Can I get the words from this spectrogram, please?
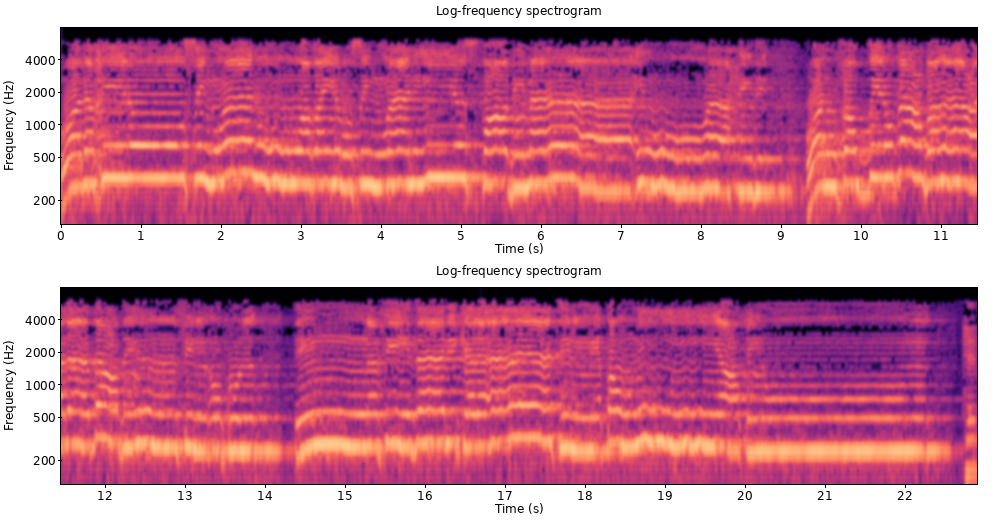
ونخيل صنوان وغير صنوان يسقى بماء واحد ونفضل بعضها على بعض في الأكل İnne fî zâlike. Hem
